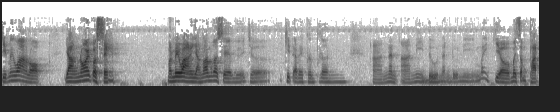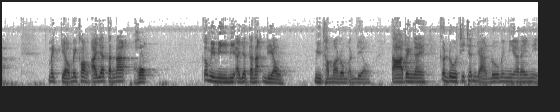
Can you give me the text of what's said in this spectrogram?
จิตไม่ว่างหรอก อย่างน้อยก็เสพ มันไม่ว่างอย่างน้อยมันก็เสพอยู่เฉยคิดอะไรเพลินๆ อ่านนั่นอ่านนี่ดูนั่นดูนี่ ไม่เกี่ยวไม่สัมผัส ไม่เกี่ยวไม่คล้องอายตนะหกก็มีมีมีอายตนะเดียว มีธรรมารมอันเดียว ตาเป็นไงก็ดูที่ฉันอยากดูไม่มีอะไรนี่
